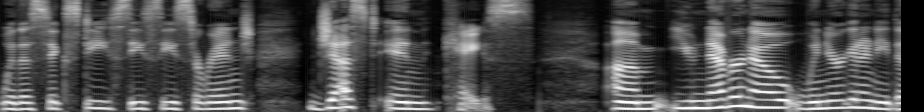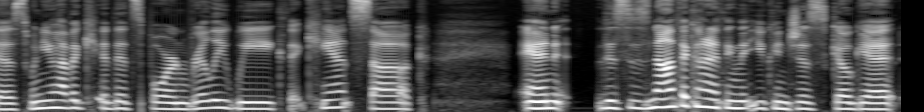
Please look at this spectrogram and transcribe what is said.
with a 60 cc syringe just in case. Um, you never know when you're going to need this. When you have a kid that's born really weak, that can't suck, and this is not the kind of thing that you can just go get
